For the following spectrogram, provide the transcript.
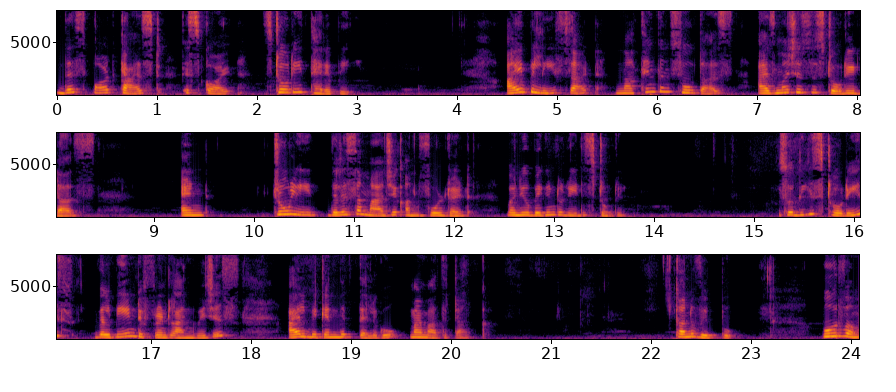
This podcast is called Story Therapy. I believe that nothing can soothe us as much as a story does. And truly, there is some magic unfolded when you begin to read a story. So, these stories will be in different languages. I'll begin with Telugu, my mother tongue. కనువిప్పు పూర్వం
